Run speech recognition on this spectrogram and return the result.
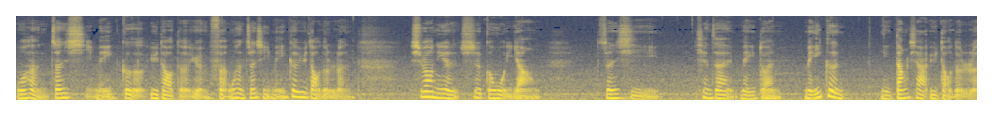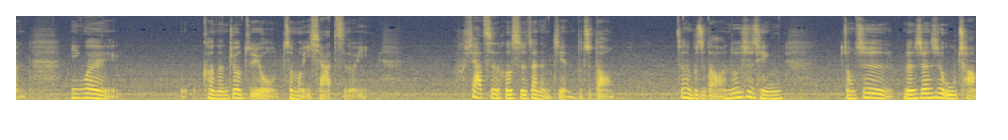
我很珍惜每一个遇到的缘分，我很珍惜每一个遇到的人。希望你也是跟我一样珍惜现在每一段每一个你当下遇到的人，因为可能就只有这么一下子而已。下次何时再能见，不知道，真的不知道很多事情。总是人生是无常，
